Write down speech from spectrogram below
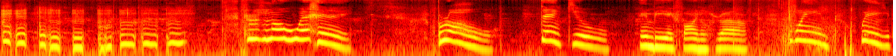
Mm, mm, mm, mm no way! Bro! Thank you! NBA Finals draft. Dwyane Wade!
